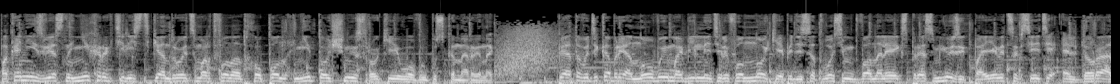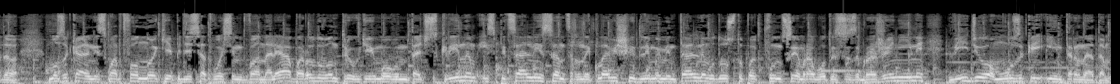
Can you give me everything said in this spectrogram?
Пока неизвестны ни характеристики Android-смартфона от Hop On, ни точные сроки его выпуска на рынок. 5 декабря новый мобильный телефон Nokia 5820 Express Music появится появится в сети Eldorado. Музыкальный смартфон Nokia 5820 оборудован трехдюймовым тачскрином и специальной сенсорной клавишей для моментального доступа к функциям работы с изображениями, видео, музыкой и интернетом.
